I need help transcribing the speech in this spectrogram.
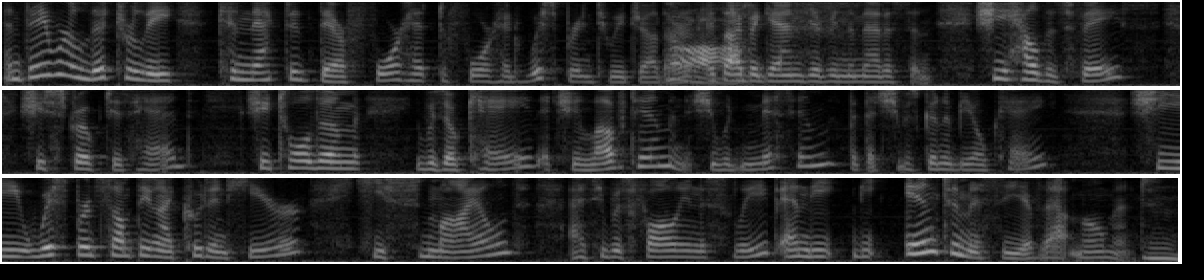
And they were literally connected there, forehead to forehead, whispering to each other as I began giving the medicine. She held his face, she stroked his head, she told him it was okay, that she loved him and that she would miss him, but that she was going to be okay. She whispered something I couldn't hear. He smiled as he was falling asleep, and the, the intimacy of that moment mm.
